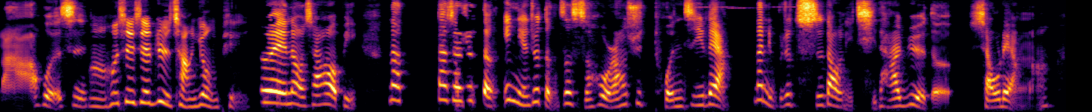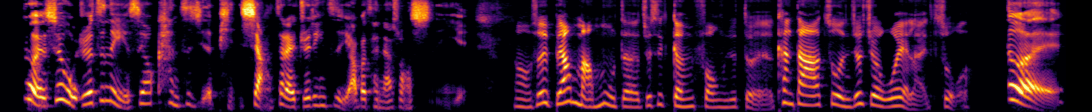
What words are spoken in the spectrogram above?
啦，或者是嗯，或是一些日常用品，对，那种消耗品，那大家就等一年，就等这时候，然后去囤积量，那你不就吃到你其他月的销量吗？对，所以我觉得真的也是要看自己的品相，再来决定自己要不要参加双十一。哦，所以不要盲目的就是跟风就对了，看大家做你就觉得我也来做。对，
